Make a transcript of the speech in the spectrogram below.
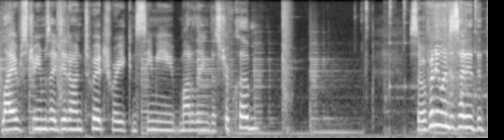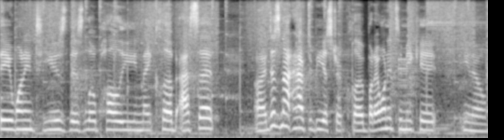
live streams I did on Twitch where you can see me modeling the strip club. So if anyone decided that they wanted to use this low poly nightclub asset, uh, it does not have to be a strip club, but I wanted to make it, you know,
